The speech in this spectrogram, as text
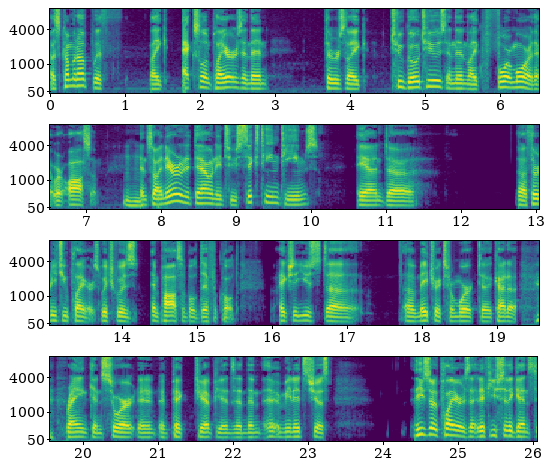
I was coming up with like excellent players, and then there's like two go tos, and then like four more that were awesome. And so I narrowed it down into 16 teams and uh, uh, 32 players, which was impossible difficult. I actually used uh, a matrix from work to kind of rank and sort and, and pick champions. And then, I mean, it's just these are players that if you sit against,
